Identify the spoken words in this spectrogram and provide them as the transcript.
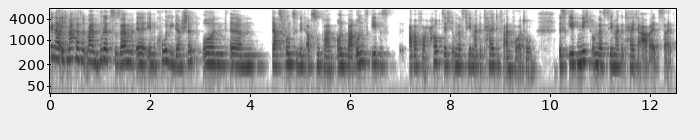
Genau, ich mache das mit meinem Bruder zusammen äh, im Co-Leadership und ähm, das funktioniert auch super. Und bei uns geht es aber hauptsächlich um das Thema geteilte Verantwortung. Es geht nicht um das Thema geteilte Arbeitszeit,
